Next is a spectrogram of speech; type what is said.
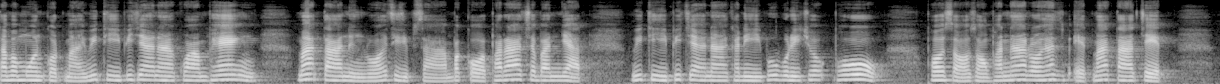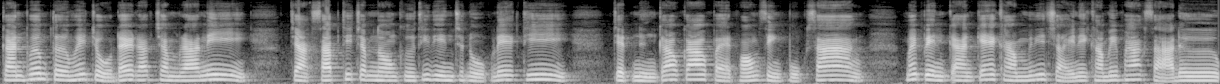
ตามประมวลกฎหมายวิธีพิจารณาความแพ่ง มาตรา 143 ประกอบพระราชบัญญัติ วิธีพิจารณาคดีผู้บริโภค พศ 2551 มาตรา 7 การเพิ่มเติมให้โจทย์ได้รับชำระหนี้ จากทรัพย์ที่จำนองคือที่ดินโฉนดเลขที่ 71998 พร้อมสิ่งปลูกสร้าง ไม่เป็นการแก้คำวินิจฉัยในคำพิพากษาเดิม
